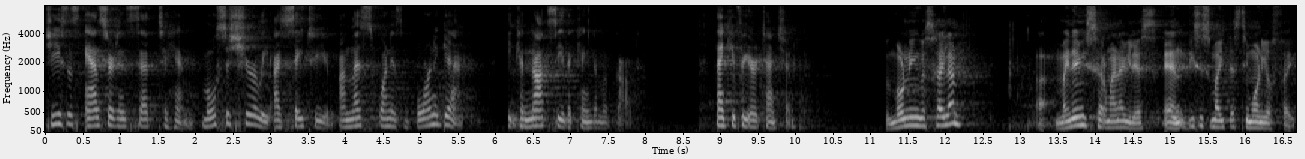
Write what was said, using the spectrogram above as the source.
Jesus answered and said to him, Most assuredly I say to you, unless one is born again, he cannot see the kingdom of God. Thank you for your attention. Good morning, West Highland. Uh, my name is Herman Aviles, and this is my testimony of faith.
